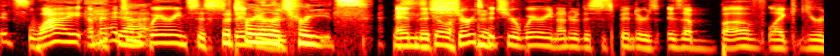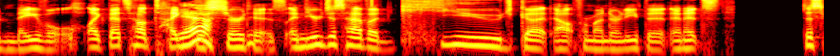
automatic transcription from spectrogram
it's why imagine wearing the suspenders trail of treats. and the shirt to- that you're wearing under the suspenders is above like your navel like that's how tight this shirt is and you just have a huge gut out from underneath it and it's just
